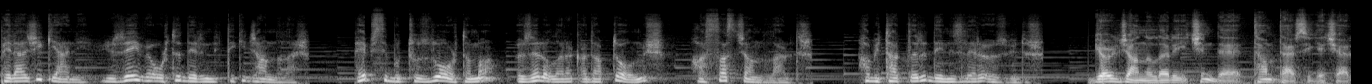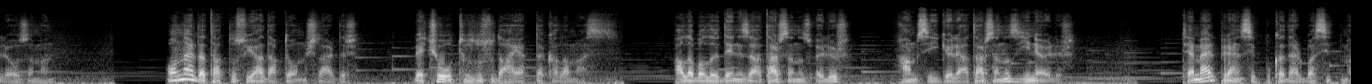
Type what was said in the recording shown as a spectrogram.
pelajik yani yüzey ve orta derinlikteki canlılar. Hepsi bu tuzlu ortama özel olarak adapte olmuş hassas canlılardır. Habitatları denizlere özgüdür. Göl canlıları için de tam tersi geçerli o zaman. Onlar da tatlı suya adapte olmuşlardır ve çoğu tuzlu suda hayatta kalamaz. Alabalığı denize atarsanız ölür, hamsiyi göle atarsanız yine ölür. Temel prensip bu kadar basit mi?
